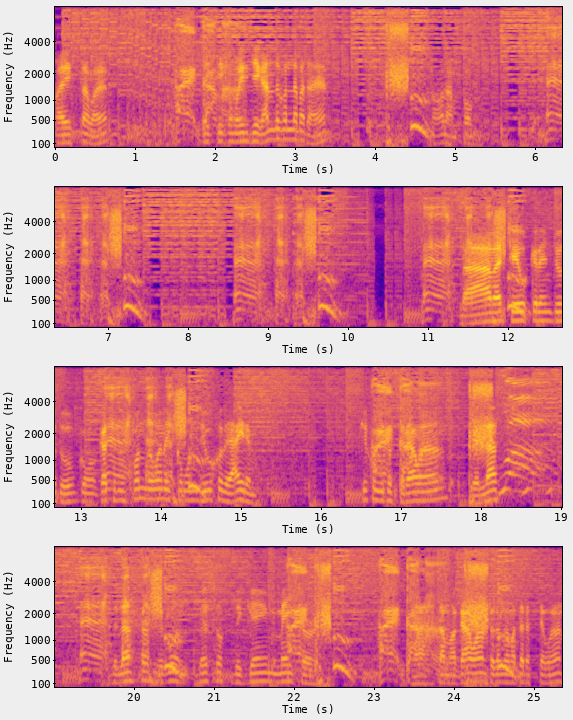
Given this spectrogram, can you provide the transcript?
Ahí está, ver. Hey, Hay que como ir llegando con la pata, ¿eh? No, tampoco. Ah, a ver que buscar en YouTube. Como cacho en el fondo, weón, hay como un dibujo de Iron. ¿Qué jueguito será, weón? Last, The Last of the Gun, Best of the Game Maker. Ah, estamos acá, weón, de matar a este weón.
